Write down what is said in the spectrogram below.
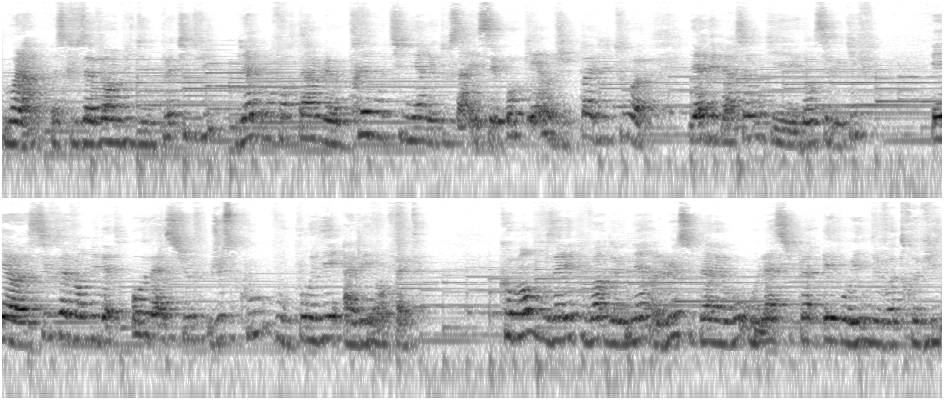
voilà, parce que vous avez envie d'une petite vie bien confortable, très routinière et tout ça, et c'est ok, hein, je suis pas du tout. Euh, il y a des personnes qui, dans c'est le kiff, et euh, si vous avez envie d'être audacieux, jusqu'où vous pourriez aller en fait? Comment vous allez pouvoir devenir le super-héros ou la super-héroïne de votre vie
